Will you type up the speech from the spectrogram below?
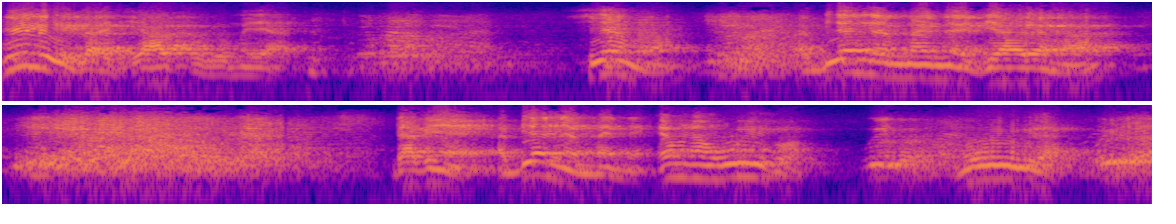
ကိလေသာကြားခုလို့မရရှင်းမလားအပြည့်နဲ့မနဲ့ကြားရမှာဒါဖြင့်အပြည့်နဲ့မနဲ့အမှန်ဝေးပါ ဝေးပါမဝေးဘူးလားဝေးပါ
